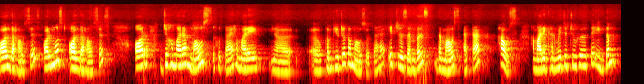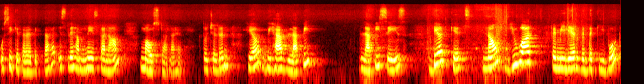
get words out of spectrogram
all the houses almost all the houses और जो हमारा माउस होता है, हमारे कंप्यूटर का माउस होता है it resembles the mouse at our house हमारे घर में जो चूहे होते हैं, एकदम उसी की तरह दिखता है, इसलिए हमने इसका नाम माउस डाला है। तो children here we have lappy lappy says dear kids now you are familiar with the keyboard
